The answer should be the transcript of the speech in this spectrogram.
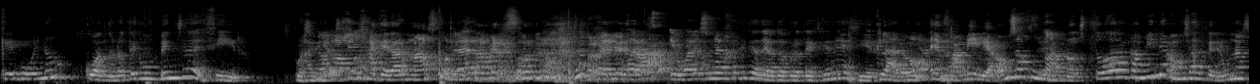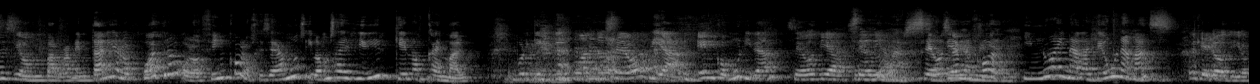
Qué bueno cuando no te compensa decir, Pues no nos vamos a quedar más con esta persona. Igual, es, un ejercicio de autoprotección y decir... Claro, mira, en no. familia, vamos a juntarnos, toda la familia, vamos a hacer una sesión parlamentaria, los cuatro o los cinco, los que seamos, y vamos a decidir quién nos cae mal. Porque cuando se odia en comunidad, se odia, Se odia más, se se odia odia mejor. Y no hay nada que una más que el odio.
